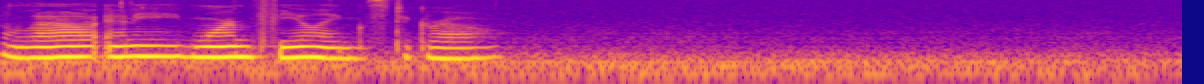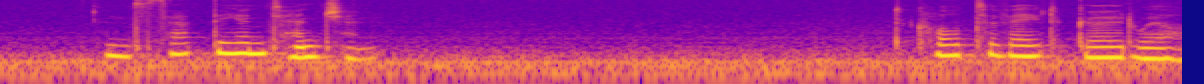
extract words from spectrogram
Allow any warm feelings to grow. And set the intention to cultivate goodwill.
